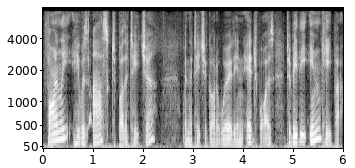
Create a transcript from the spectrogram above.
Finally, he was asked by the teacher, when the teacher got a word in edgewise, to be the innkeeper.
